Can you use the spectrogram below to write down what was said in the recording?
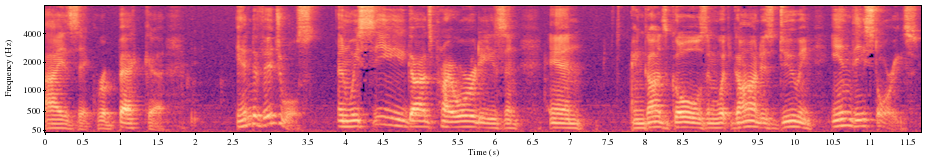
Isaac, Rebecca, individuals. And we see God's priorities and, and, and God's goals and what God is doing in these stories.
